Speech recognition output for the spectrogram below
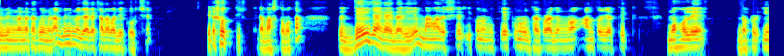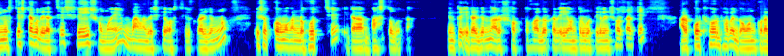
বিভিন্ন নেতাকর্মীরা বিভিন্ন জায়গায় চাঁদাবাজি করছে, এটা সত্যি, এটা বাস্তবতা। তো যেই জায়গায় দাঁড়িয়ে বাংলাদেশের ইকোনমিকে পুনরুদ্ধার করার জন্য আন্তর্জাতিক মহলে ডক্টর ইউনুস চেষ্টা করে যাচ্ছে, সেই সময়ে বাংলাদেশকে অস্থির করার জন্য এসব কর্মকাণ্ড হচ্ছে, এটা বাস্তবতা। কিন্তু এটার জন্য আরও শক্ত হওয়া দরকার এই অন্তর্বর্তীকালীন সরকারকে, আর কঠোরভাবে দমন করা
